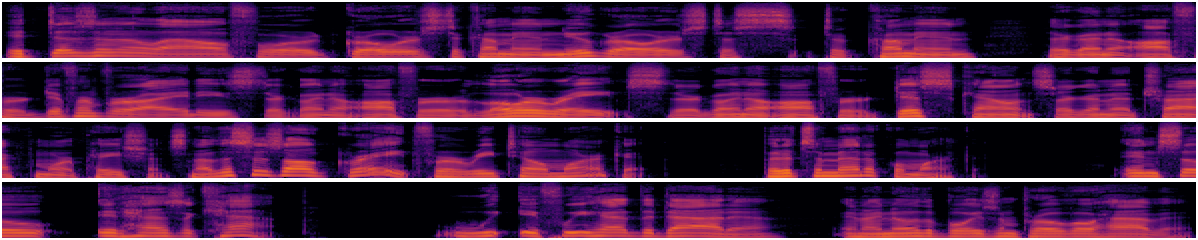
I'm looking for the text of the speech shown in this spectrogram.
It doesn't allow for growers to come in, new growers to to come in. They're going to offer different varieties. They're going to offer lower rates. They're going to offer discounts. They're going to attract more patients. Now, this is all great for a retail market, but it's a medical market. And so it has a cap. We, if we had the data, and I know the boys in Provo have it,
